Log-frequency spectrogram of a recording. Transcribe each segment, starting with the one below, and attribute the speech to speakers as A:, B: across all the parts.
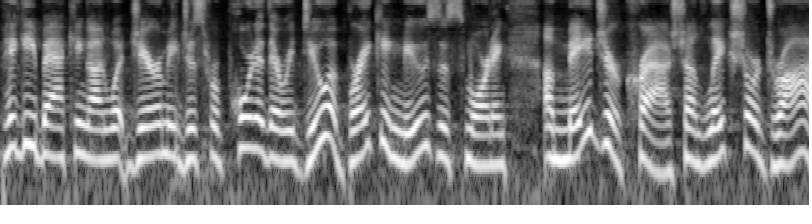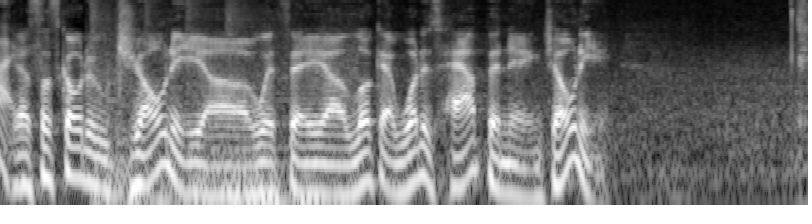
A: Piggybacking on what Jeremy just reported there, we do have breaking news this morning. A major crash on Lake Shore Drive.
B: Yes, let's go to Joanie uh, with a uh, look at what is happening. Joanie.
